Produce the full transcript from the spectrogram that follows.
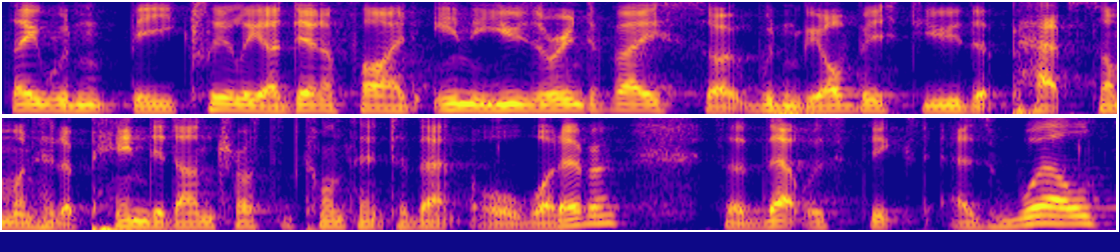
they wouldn't be clearly identified in the user interface. So it wouldn't be obvious to you that perhaps someone had appended untrusted content to that or whatever. So that was fixed as well.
